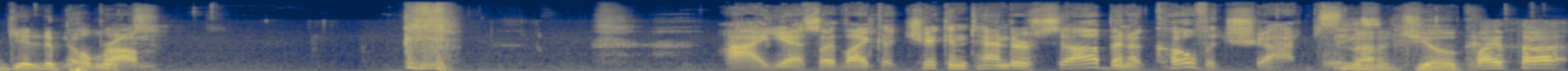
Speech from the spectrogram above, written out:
Get it at that. No Publix. problem. Hi, yes, I'd like a chicken tender sub and a COVID shot, It's not a joke. I thought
